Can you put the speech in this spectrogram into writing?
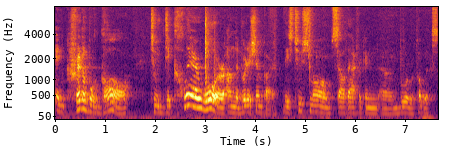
incredible gall to declare war on the British Empire. These two small South African um, Boer republics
